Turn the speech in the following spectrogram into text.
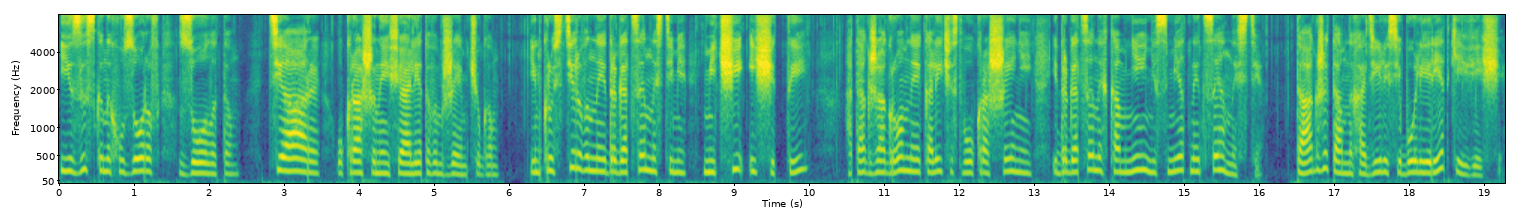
и изысканных узоров золотом, тиары, украшенные фиолетовым жемчугом, инкрустированные драгоценностями мечи и щиты, а также огромное количество украшений и драгоценных камней несметной ценности. Также там находились и более редкие вещи,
